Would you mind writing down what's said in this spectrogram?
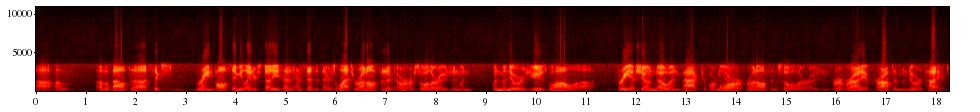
uh, of, of about uh, six rainfall simulator studies have, have said that there's less runoff or, or soil erosion when when manure is used, while uh, three have shown no impact or more runoff and soil erosion for a variety of crop and manure types.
